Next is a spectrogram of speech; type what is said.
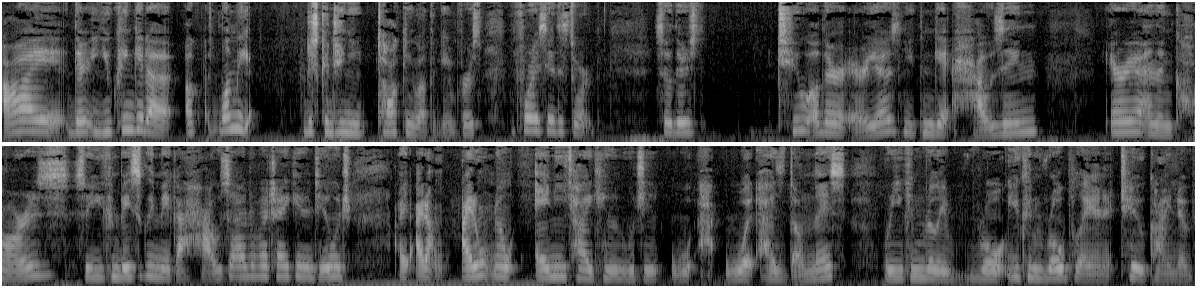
I there you can get a, a. Let me just continue talking about the game first before I say the story. So there's two other areas. You can get housing area and then cars. So you can basically make a house out of a tycoon too, which I, I don't I don't know any tycoon which is what has done this where you can really role you can role play in it too kind of.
